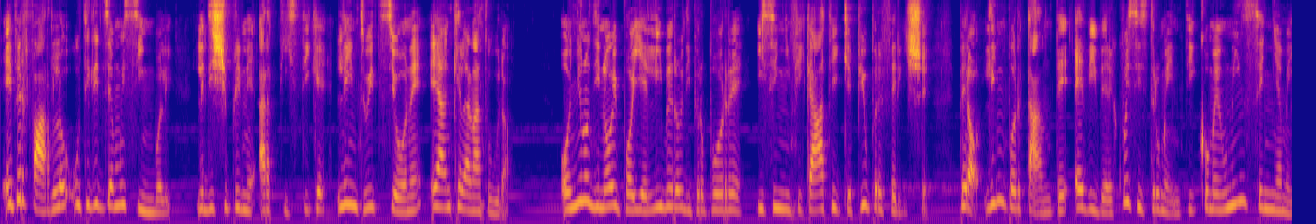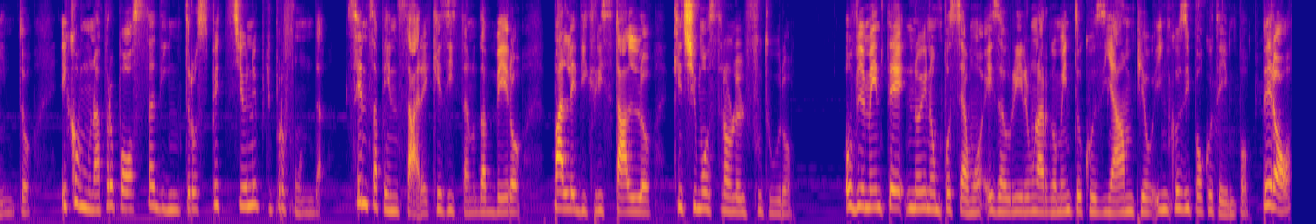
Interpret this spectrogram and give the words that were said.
E per farlo utilizziamo i simboli, le discipline artistiche, l'intuizione e anche la natura. Ognuno di noi poi è libero di proporre i significati che più preferisce, però l'importante è vivere questi strumenti come un insegnamento e come una proposta di introspezione più profonda senza pensare che esistano davvero palle di cristallo che ci mostrano il futuro. Ovviamente noi non possiamo esaurire un argomento così ampio in così poco tempo, però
